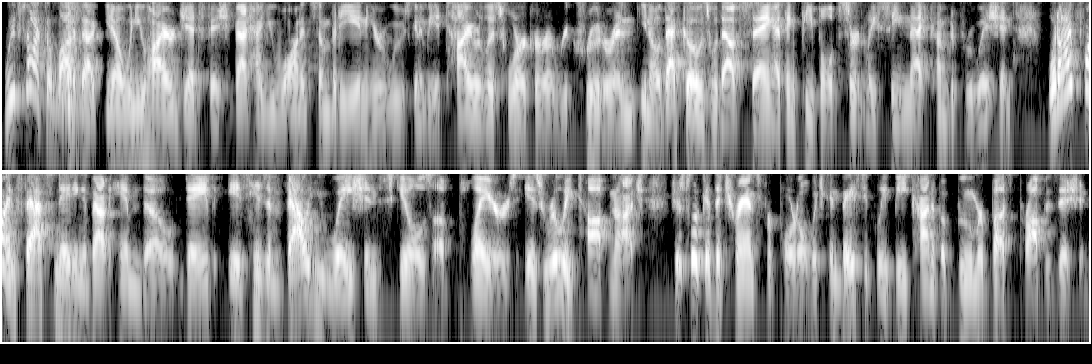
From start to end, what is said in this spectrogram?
We've talked a lot about, you know, when you hired Jedd Fisch about how you wanted somebody in here who was going to be a tireless worker, a recruiter. And, you know, that goes without saying. I think people have certainly seen that come to fruition. What I find fascinating about him, though, Dave, is his evaluation skills of players is really top notch. Just look at the transfer portal, which can basically be kind of a boom or bust proposition.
